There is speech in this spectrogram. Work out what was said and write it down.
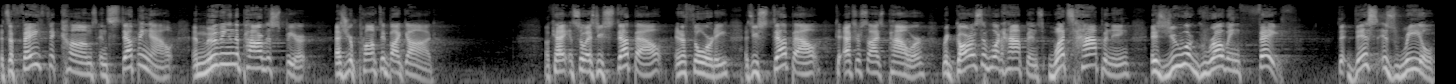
It's a faith that comes in stepping out and moving in the power of the Spirit as you're prompted by God. Okay? And so as you step out in authority, as you step out to exercise power, regardless of what happens, what's happening is you are growing faith that this is real,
